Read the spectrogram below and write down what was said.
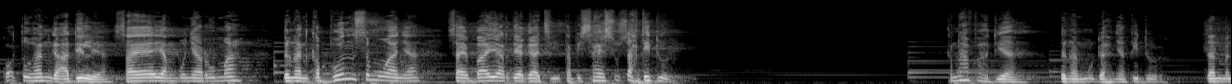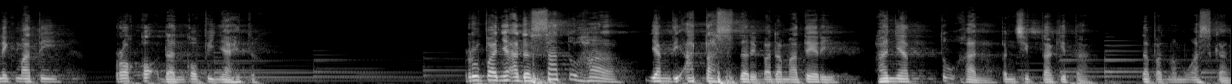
kok Tuhan gak adil ya? Saya yang punya rumah dengan kebun semuanya, saya bayar dia gaji, tapi saya susah tidur. Kenapa dia dengan mudahnya tidur dan menikmati rokok dan kopinya itu? Rupanya ada satu hal yang di atas daripada materi, hanya Tuhan pencipta kita dapat memuaskan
